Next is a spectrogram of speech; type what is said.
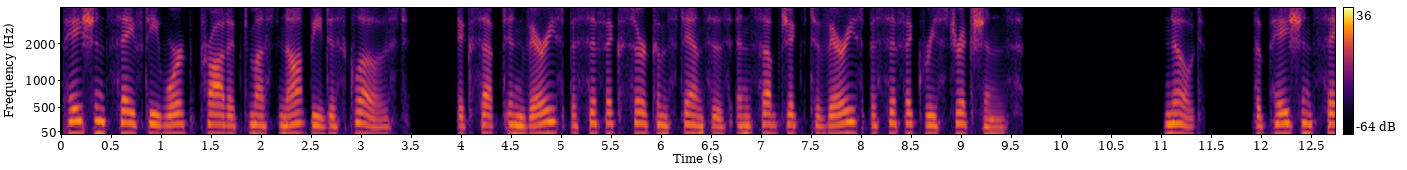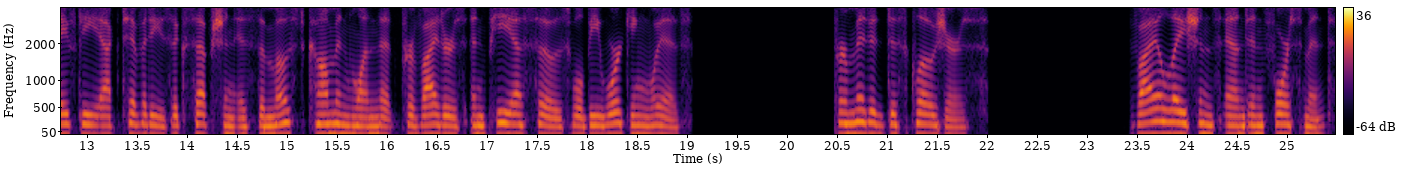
Patient safety work product must not be disclosed, except in very specific circumstances and subject to very specific restrictions. Note, the patient safety activities exception is the most common one that providers and PSOs will be working with. Permitted disclosures Violations and enforcement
